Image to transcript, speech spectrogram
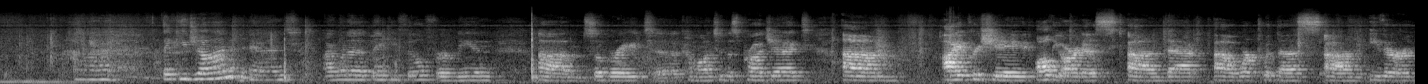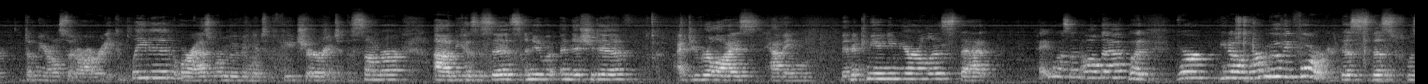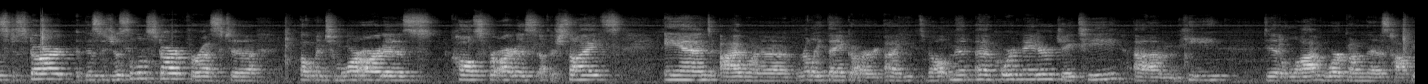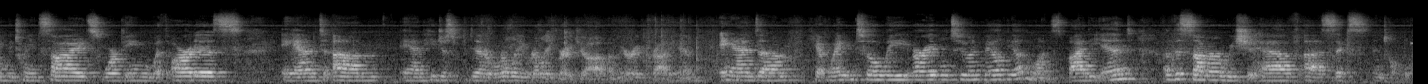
Uh, Thank you, John, and I want to thank you, Phil, for being um, so great to come on to this project. Um, I appreciate all the artists um, that uh, worked with us, um, either the murals that are already completed or as we're moving into the future, into the summer, uh, because this is a new initiative. I do realize, having been a community muralist, that hey, wasn't all that, but we're, you know, we're moving forward. This, this was to start, this is just a little start for us to open to more artists, calls for artists, other sites. And I want to really thank our uh, youth development uh, coordinator, JT. Um, he did a lot of work on this, hopping between sites, working with artists, and um, and he just did a really, really great job. I'm very proud of him. And um, can't wait until we are able to unveil the other ones. By the end of the summer, we should have uh, six in total.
